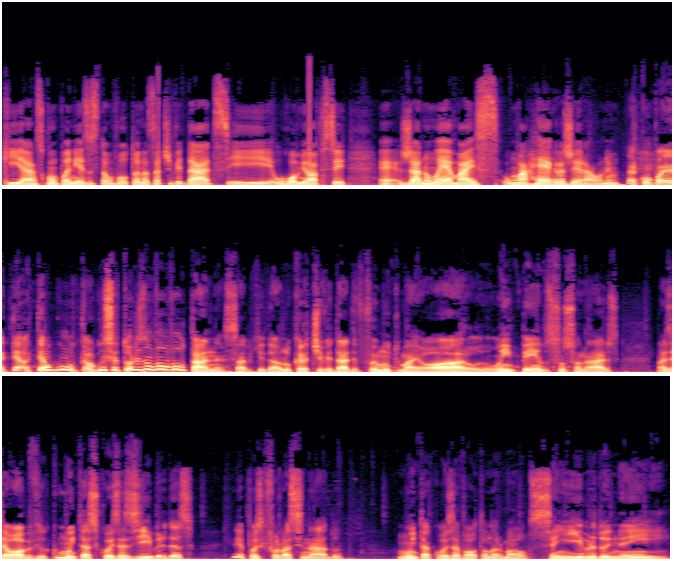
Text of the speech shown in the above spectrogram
que as companhias estão voltando às atividades e o home office é, já não é mais uma regra geral, né? É, companhia, tem, tem algum- alguns setores não vão voltar, né? Sabe que a lucratividade foi muito maior, o, o empenho dos funcionários, mas é óbvio que muitas coisas híbridas, depois que for vacinado, muita coisa volta ao normal, sem híbrido e nem,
